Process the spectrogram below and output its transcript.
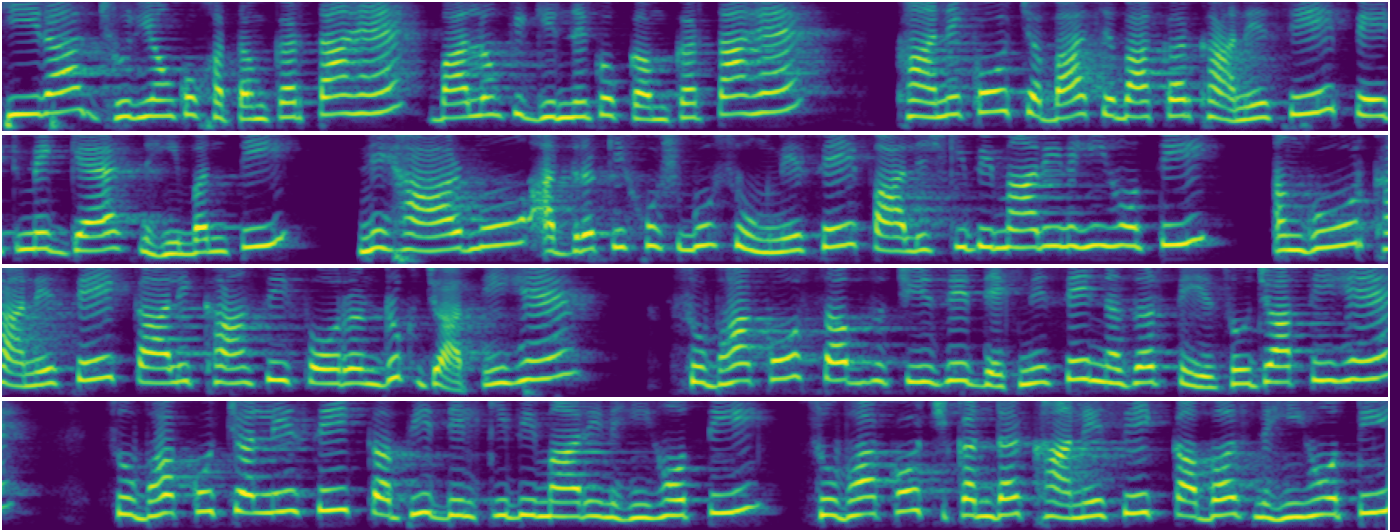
खीरा झुरियों को खत्म करता है, बालों के गिरने को कम करता है। खाने को चबा चबा कर खाने से पेट में गैस नहीं बनती। निहार मुँह अदरक की खुशबू सूंघने से फालिश की बीमारी नहीं होती। अंगूर खाने से काली खांसी फ़ौरन रुक जाती है। सुबह को सब्ज चीज़ें देखने से नज़र तेज हो जाती है। सुबह को चलने से कभी दिल की बीमारी नहीं होती। सुबह को चिकंदर खाने से कब्ज नहीं होती।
